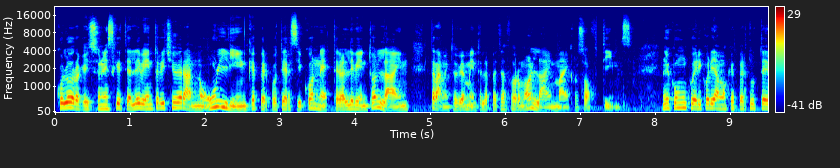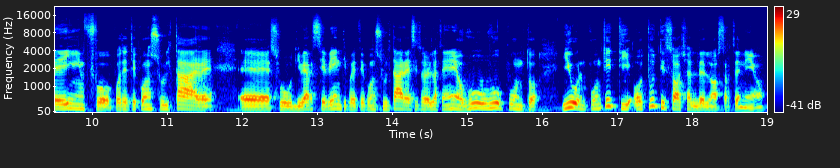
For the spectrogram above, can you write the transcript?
coloro che si sono iscritti all'evento riceveranno un link per potersi connettere all'evento online tramite ovviamente la piattaforma online Microsoft Teams. Noi comunque ricordiamo che per tutte le info potete consultare eh, su diversi eventi, potete consultare il sito dell'Ateneo www.yulm.it o tutti i social del nostro Ateneo.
